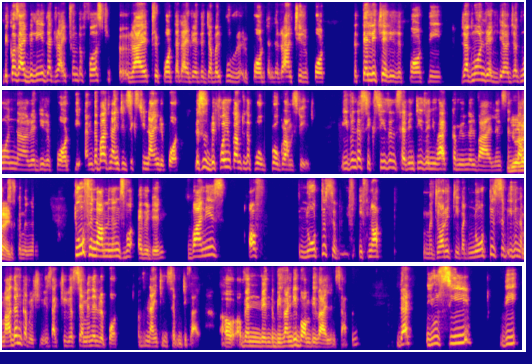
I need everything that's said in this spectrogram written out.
Because I believe that right from the first uh, riot report that I read, the Jabalpur report and the Ranchi report, the Tellicherry report, the Jagmohan Reddy, uh, Jagmohan uh, Reddy report, the Ahmedabad 1969 report, this is before you come to the pro- program stage. Even the 60s and 70s when you had communal violence and You're bouts right. of communal. Two phenomenons were evident. One is of noticeable, if- not majority, but noticeable, even the Madon Commission is actually a seminal report of 1975, uh, when, when the Bhiwandi Bombay violence happened, that you see the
